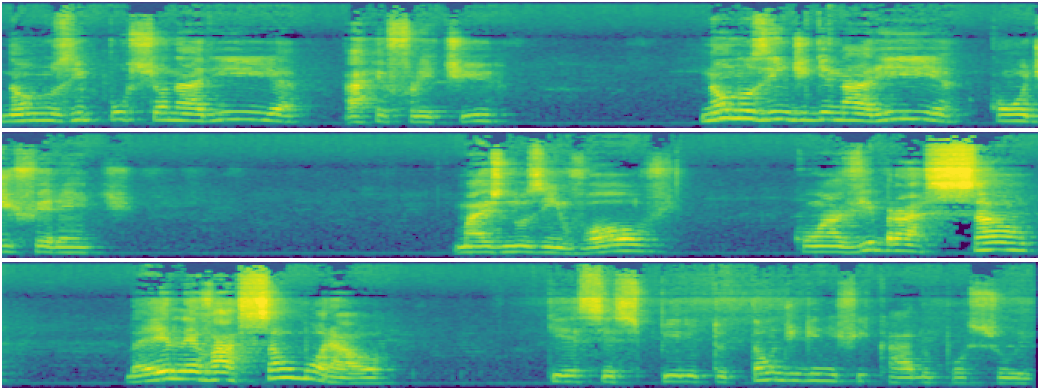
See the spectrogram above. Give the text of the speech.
não nos impulsionaria a refletir, não nos indignaria com o diferente, mas nos envolve com a vibração da elevação moral que esse espírito tão dignificado possui,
